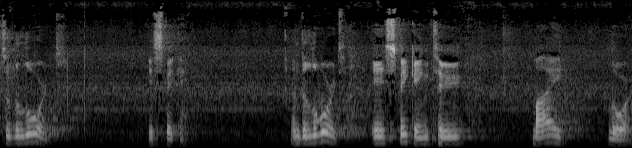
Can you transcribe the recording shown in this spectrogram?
So the Lord is speaking. And the Lord is speaking to my Lord.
